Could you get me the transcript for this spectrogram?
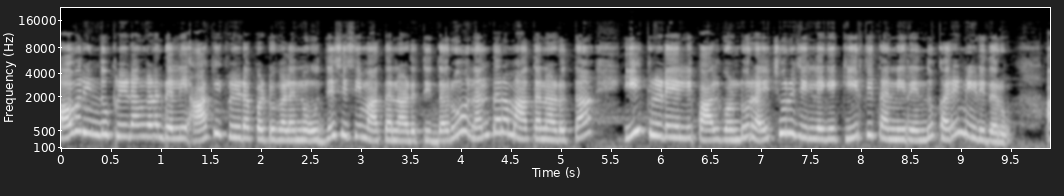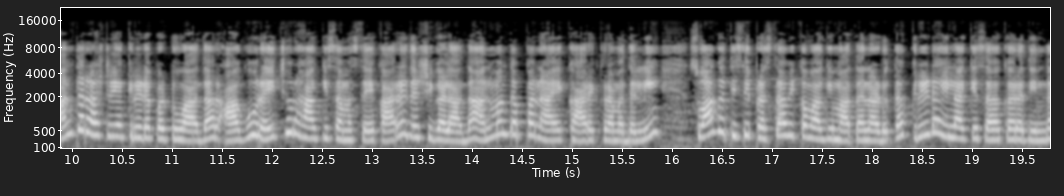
ಅವರಿಂದು ಕ್ರೀಡಾಂಗಣದಲ್ಲಿ ಹಾಕಿ ಕ್ರೀಡಾಪಟುಗಳನ್ನು ಉದ್ದೇಶಿಸಿ ಮಾತನಾಡುತ್ತಿದ್ದರು. ನಂತರ ಮಾತನಾಡುತ್ತಾ, ಈ ಕ್ರೀಡೆಯಲ್ಲಿ ಪಾಲ್ಗೊಂಡು ರಾಯಚೂರು ಜಿಲ್ಲೆಗೆ ಕೀರ್ತಿ ತನ್ನೀರೆಂದು ಕರೆ ನೀಡಿದರು. ಅಂತಾರಾಷ್ಟ್ರೀಯ ಕ್ರೀಡಾಪಟುವಾದ ಹಾಗೂ ರಾಯಚೂರು ಹಾಕಿ ಸಂಸ್ಥೆಯ ಕಾರ್ಯದರ್ಶಿಗಳಾದ ಹನುಮಂತಪ್ಪ ನಾಯಕ್ ಕಾರ್ಯಕ್ರಮದಲ್ಲಿ ಸ್ವಾಗತಿಸಿ ಪ್ರಾಸ್ತಾವಿಕವಾಗಿ ಮಾತನಾಡುತ್ತಾ ಕ್ರೀಡಾ ಇಲಾಖೆ ಸಹಕಾರದಿಂದ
